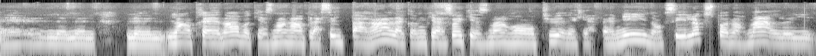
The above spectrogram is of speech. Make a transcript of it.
euh l'entraîneur va quasiment remplacer le parent la communication est quasiment rompue avec la famille donc c'est là que c'est pas normal là. Il,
